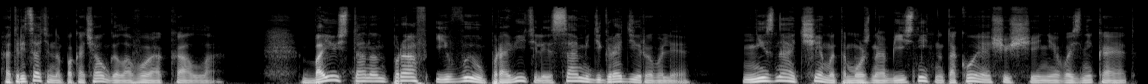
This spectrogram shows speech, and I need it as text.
Отрицательно покачал головой Акалла. Боюсь, Танан прав, и вы, управители, сами деградировали. Не знаю, чем это можно объяснить, но такое ощущение возникает.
